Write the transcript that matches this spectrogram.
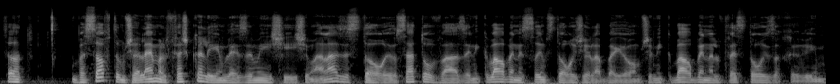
זאת אומרת, בסוף אתה משלם אלפי שקלים לאיזה מישהי שמעלה איזה סטורי, עושה טובה, זה נקבר בין 20 סטורי שלה ביום, שנקבר בין אלפי סטוריז אחרים.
